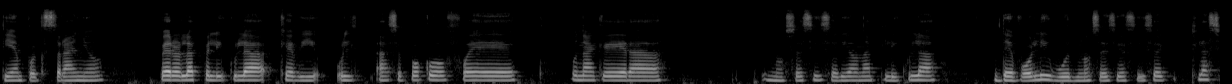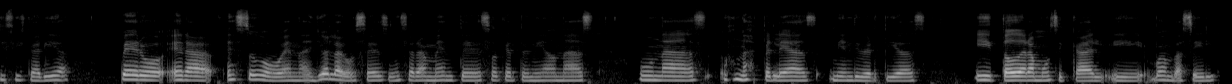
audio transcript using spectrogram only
tiempo extraño. Pero la película que vi hace poco fue una que era, no sé si sería una película de Bollywood, no sé si así se clasificaría, pero era, estuvo buena, yo la gocé sinceramente, eso que tenía unas, unas, unas peleas bien divertidas y todo era musical y buen Basil.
